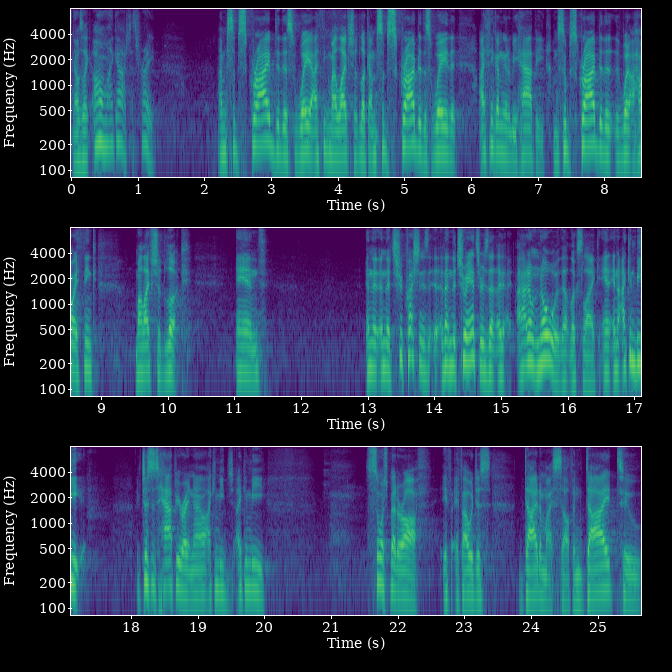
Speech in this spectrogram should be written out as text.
And I was like, oh my gosh, that's right. I'm subscribed to this way I think my life should look. I'm subscribed to this way that I think I'm going to be happy. I'm subscribed to the, how I think my life should look. And, and, the, and the true question is, and then the true answer is that I, I don't know what that looks like. And, and I can be just as happy right now. I can be, I can be so much better off if, if I would just die to myself and die to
